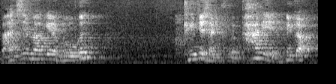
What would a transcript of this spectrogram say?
마지막에 목은 굉장히 잘 입힌 거예요. 팔이에요. 그러니까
